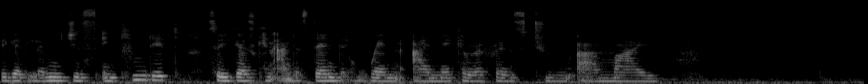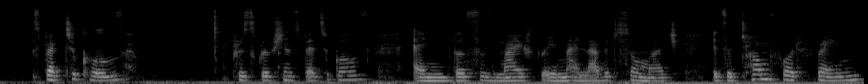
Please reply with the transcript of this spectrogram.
figured let me just include it so you guys can understand when i make a reference to uh, my spectacles prescription spectacles and this is my frame. I love it so much. It's a tom ford frame.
